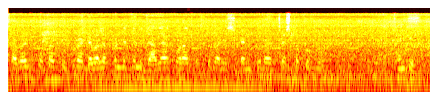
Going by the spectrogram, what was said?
স্বাভাবিক কথা ত্রিপুরা ডেভেলপমেন্টের জন্য যা যা করা করতে পারি সেটা করার চেষ্টা করব। থ্যাংক ইউ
